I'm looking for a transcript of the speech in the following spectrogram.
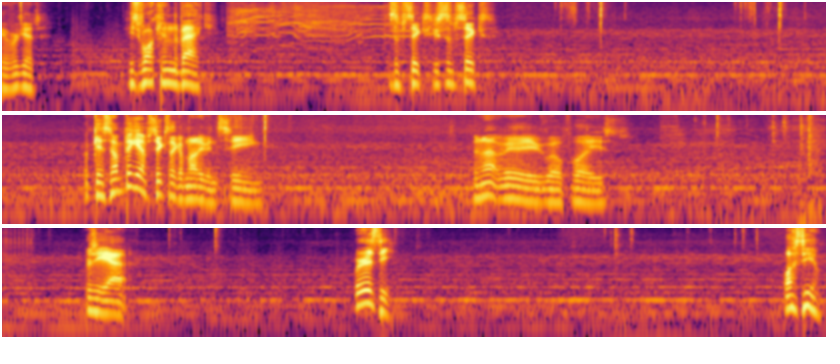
Okay, we're good. He's walking in the back. Get some sticks. Get some sticks. Okay, so I'm picking up sticks like I'm not even seeing. They're not very well placed. Where's he at? Where is he? Oh, I see him.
